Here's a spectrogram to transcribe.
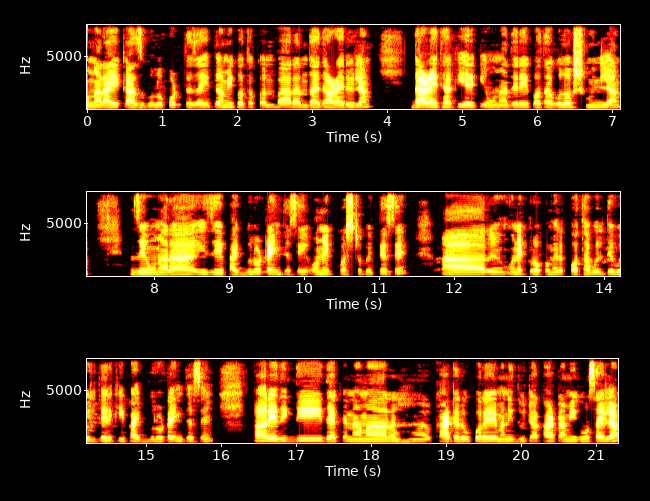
ওনারা এই কাজগুলো করতে যায় তো আমি কতক্ষণ বারান্দায় দাঁড়ায় রইলাম দাঁড়াই থাকি আর কি ওনাদের এই কথাগুলো শুনলাম। যে ওনারা এই যে পাইপগুলো টাইনতেছে অনেক কষ্ট করতেছে আর অনেক রকমের কথা বলতে বলতে আর কি পাইপগুলো টাইনতেছে আর এদিক দিয়ে দেখেন আমার খাটের উপরে মানে দুইটা খাট আমি গোছাইলাম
